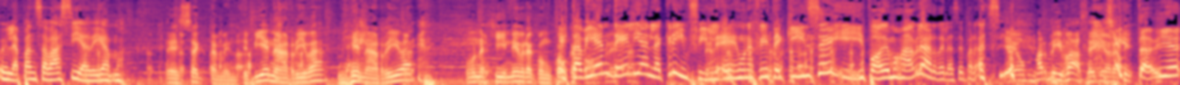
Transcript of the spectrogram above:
la panza vacía, digamos. Exactamente. Bien arriba, bien arriba. Una ginebra con coca. Está bien completa. Delia en la Greenfield, es una fiesta de 15 y podemos hablar de la separación. Es un bar va, señora. Está bien.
